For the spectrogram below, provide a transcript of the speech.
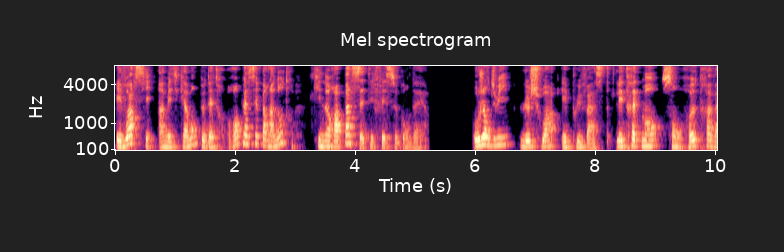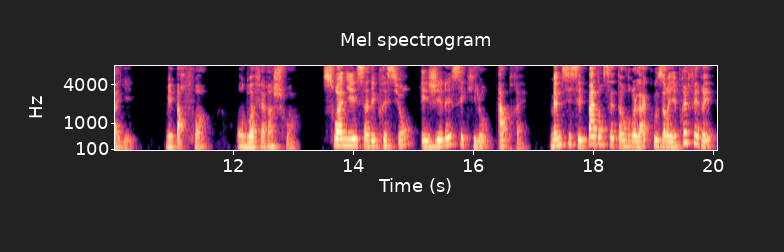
et voir si un médicament peut être remplacé par un autre qui n'aura pas cet effet secondaire. Aujourd'hui, le choix est plus vaste. Les traitements sont retravaillés. Mais parfois, on doit faire un choix. Soigner sa dépression et gérer ses kilos après. Même si c'est pas dans cet ordre-là que vous auriez préféré,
